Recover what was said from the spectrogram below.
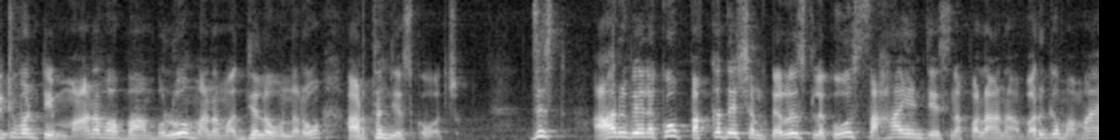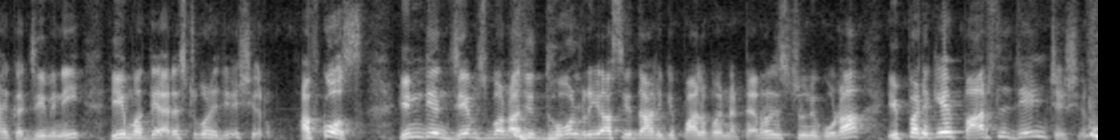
ఎటువంటి మానవ బాంబులు మన మధ్యలో ఉన్నారో అర్థం చేసుకోవచ్చు. జస్ట్ ఆరు వేలకు పక్క దేశం టెర్రరిస్టులకు సహాయం చేసిన ఫలానా వర్గం అమాయక జీవిని ఈ మధ్య అరెస్ట్ కూడా చేశారు. Course Indian James Bond Ajit Doval Reasi దాడికి పాల్పడిన టెర్రరిస్టుల్ని కూడా ఇప్పటికే పార్సిల్ చేయించేశారు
